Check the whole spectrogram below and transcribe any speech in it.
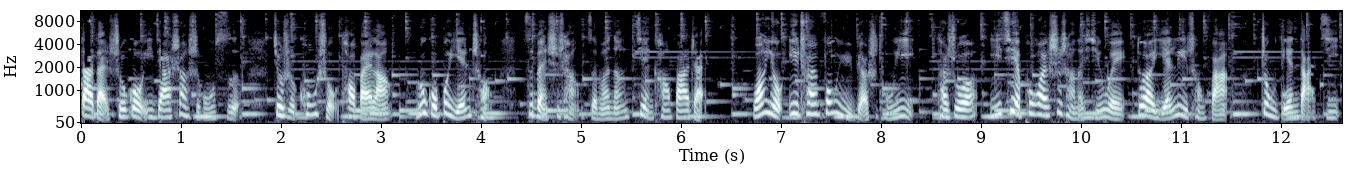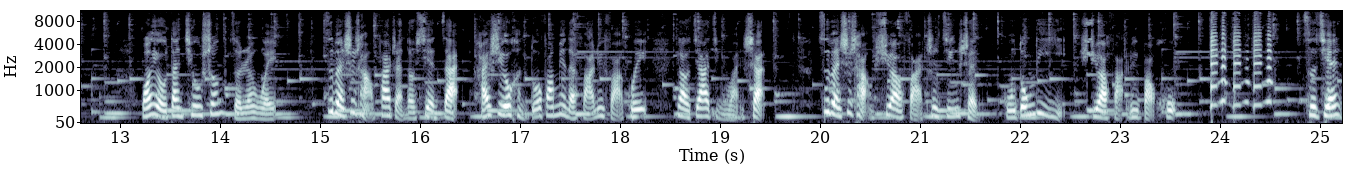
大胆收购一家上市公司，就是空手套白狼。如果不严惩，资本市场怎么能健康发展？”网友一川风雨表示同意。他说：“一切破坏市场的行为都要严厉惩罚，重点打击。”网友丹秋生则认为，资本市场发展到现在，还是有很多方面的法律法规要加紧完善。资本市场需要法治精神，股东利益需要法律保护。此前，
